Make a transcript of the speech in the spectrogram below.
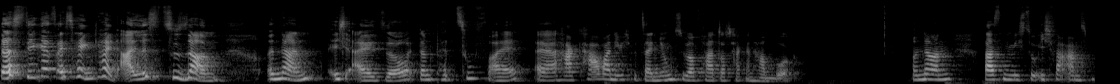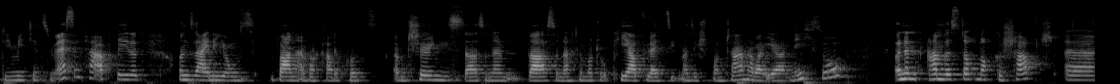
das Ding ist, es hängt halt alles zusammen. Und dann, ich also, dann per Zufall, äh, HK war nämlich mit seinen Jungs über Vatertag in Hamburg. Und dann war es nämlich so, ich war abends mit den Mädchen zum Essen verabredet und seine Jungs waren einfach gerade kurz am Chillen, dies, das. Und dann war es so nach dem Motto, okay, ja, vielleicht sieht man sich spontan, aber eher nicht so. Und dann haben wir es doch noch geschafft, äh,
